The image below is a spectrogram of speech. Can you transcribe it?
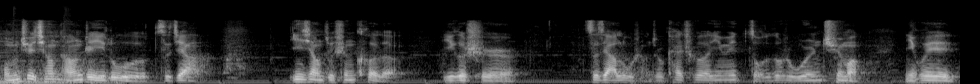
我们去羌塘这一路自驾，印象最深刻的一个是自驾路上，就是开车，因为走的都是无人区嘛，你会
